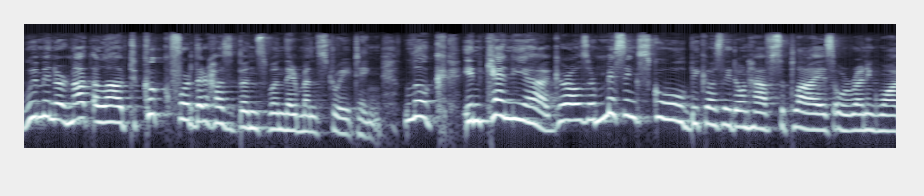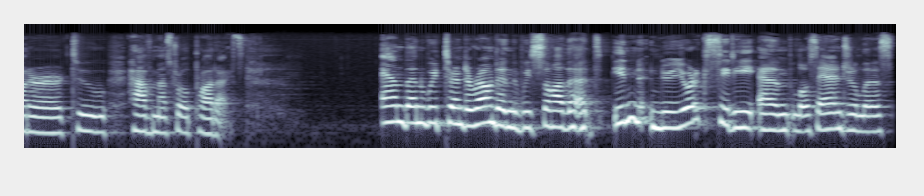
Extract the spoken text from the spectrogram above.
women are not allowed to cook for their husbands when they're menstruating. Look, in Kenya, girls are missing school because they don't have supplies or running water to have menstrual products. And then we turned around and we saw that in New York City and Los Angeles,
